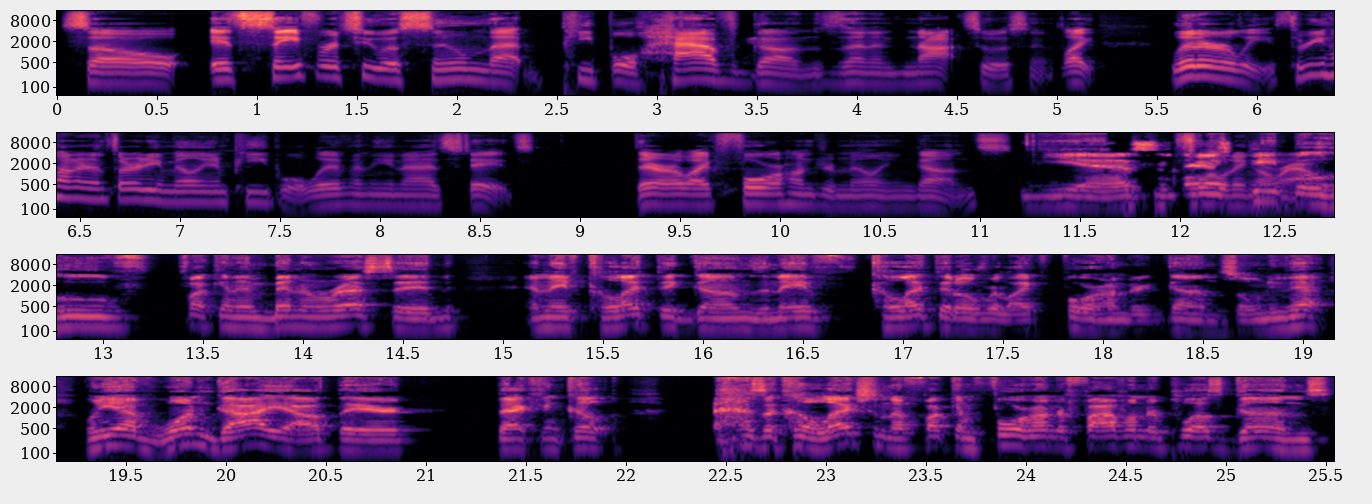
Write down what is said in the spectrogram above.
So it's safer to assume that people have guns than not to assume. Like literally, 330 million people live in the United States. There are like 400 million guns. Yes, and there's people around. who've fucking have been arrested and they've collected guns and they've collected over like 400 guns. So when you have when you have one guy out there that can col- has a collection of fucking 400, 500 plus guns,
